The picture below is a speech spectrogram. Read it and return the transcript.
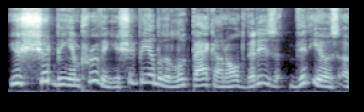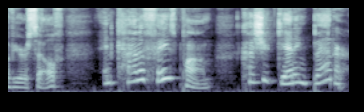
you should be improving. You should be able to look back on old videos, videos of yourself and kind of facepalm because you're getting better.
